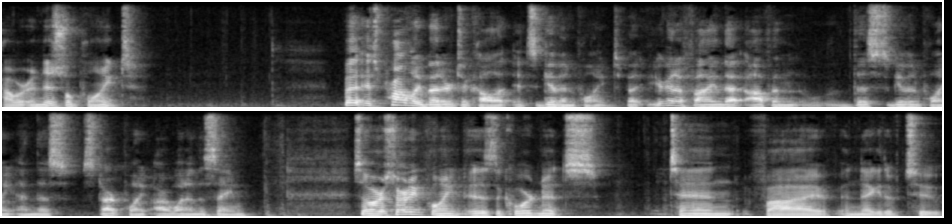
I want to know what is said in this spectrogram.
our initial point, but it's probably better to call it its given point. But you're going to find that often this given point and this start point are one and the same. So our starting point is the coordinates 10, 5, and negative 2.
